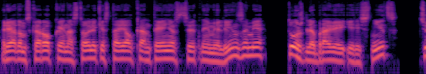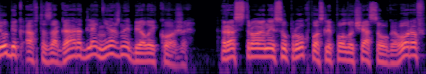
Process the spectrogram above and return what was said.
Рядом с коробкой на столике стоял контейнер с цветными линзами, тушь для бровей и ресниц, тюбик автозагара для нежной белой кожи. Расстроенный супруг после получаса уговоров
